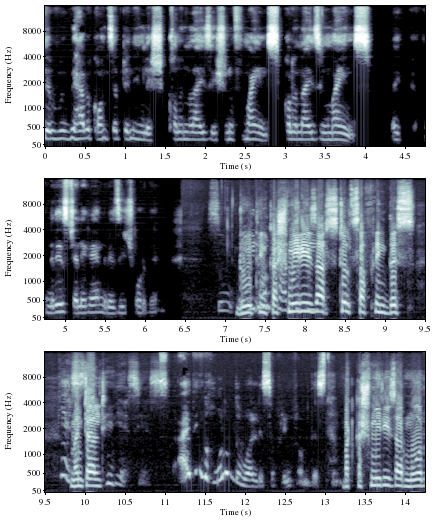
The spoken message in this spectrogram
they, we have a concept in English, colonization of minds, colonizing minds. Like, Angrez chale gaye, Angrezi chhod gaye. So do you think Kashmiris are still suffering this yes, mentality? Yes, yes. I think the whole of the world is suffering from this. Thing. But Kashmiris are more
